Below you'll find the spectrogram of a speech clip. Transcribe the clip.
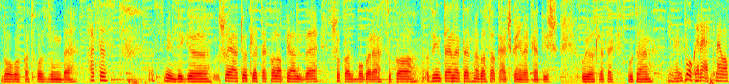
dolgokat hozzunk be. Hát ezt, ezt mindig ö, saját ötletek alapján, de sokat bogarásszuk a, az internetet, meg a szakácskönyveket is új ötletek után. Én meg bogarásznám a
